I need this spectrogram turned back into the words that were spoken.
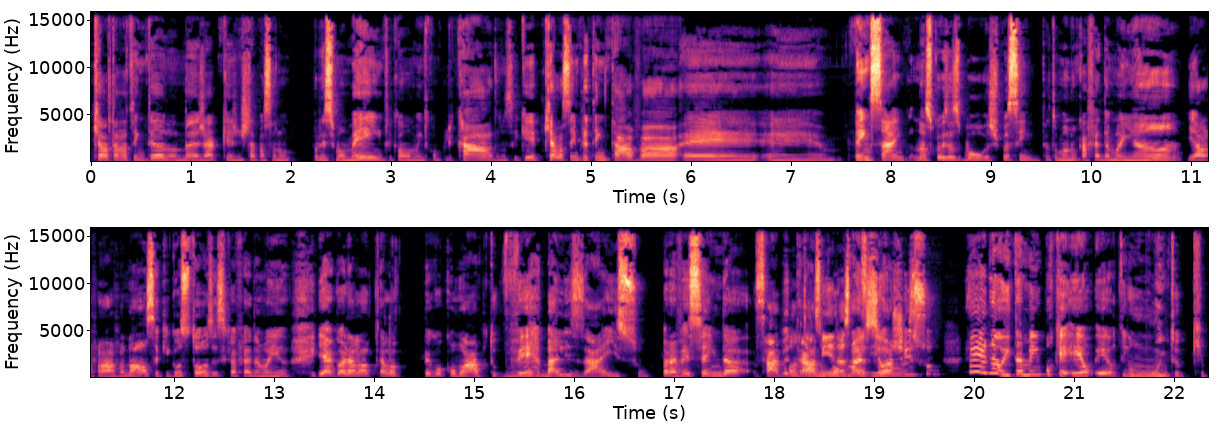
que ela tava tentando, né, já que a gente tá passando por esse momento, que é um momento complicado, não sei o quê, que ela sempre tentava é, é, pensar em- nas coisas boas. Tipo assim, tá tomando um café da manhã e ela falava, nossa, que gostoso esse café da manhã. E agora ela, ela pegou como hábito verbalizar isso, pra ver se ainda, sabe, traz um Contamina pouco mais. E eu acho pessoas. isso. É, não, e também porque eu, eu tenho muito que.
